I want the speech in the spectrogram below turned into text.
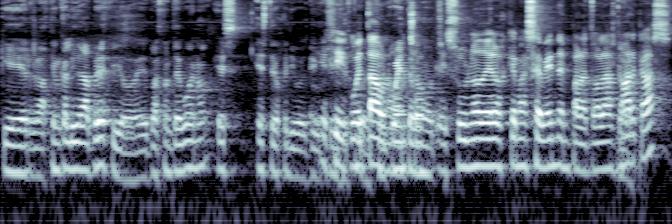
que relación calidad-precio es bastante bueno, es este objetivo de tu- El que dices tú, 50 el 50 1.8 es uno de los que más se venden para todas las Claro. marcas,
